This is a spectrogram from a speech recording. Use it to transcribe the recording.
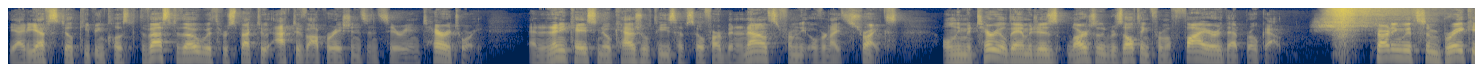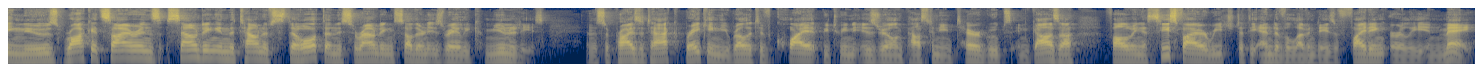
The IDF still keeping close to the vest, though, with respect to active operations in Syrian territory. And in any case, no casualties have so far been announced from the overnight strikes. only material damages largely resulting from a fire that broke out. Starting with some breaking news rocket sirens sounding in the town of Sderot and the surrounding southern Israeli communities. And the surprise attack breaking the relative quiet between Israel and Palestinian terror groups in Gaza following a ceasefire reached at the end of 11 days of fighting early in May.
